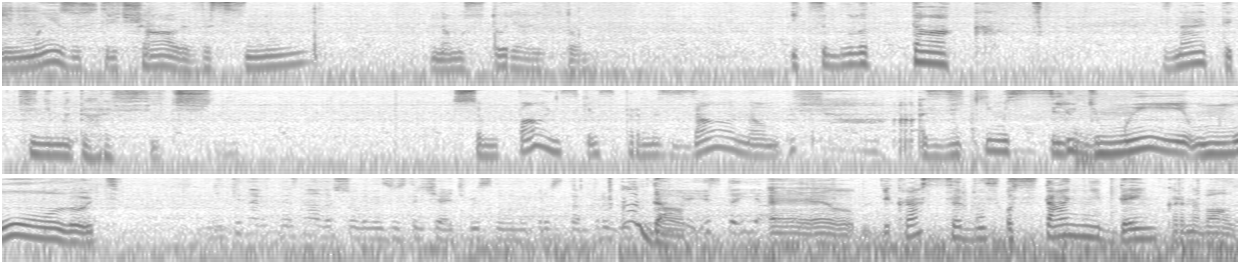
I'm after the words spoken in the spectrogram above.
І ми зустрічали весну на мосту Ріальто. І це було так, знаєте, кінематографічно шампанським, з пармезаном, з якимись людьми, молодь. Які навіть не знали, що вони зустрічають весну, вони просто там прибули Ну, да. і стояли. Е, якраз це був останній день карнавалу.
